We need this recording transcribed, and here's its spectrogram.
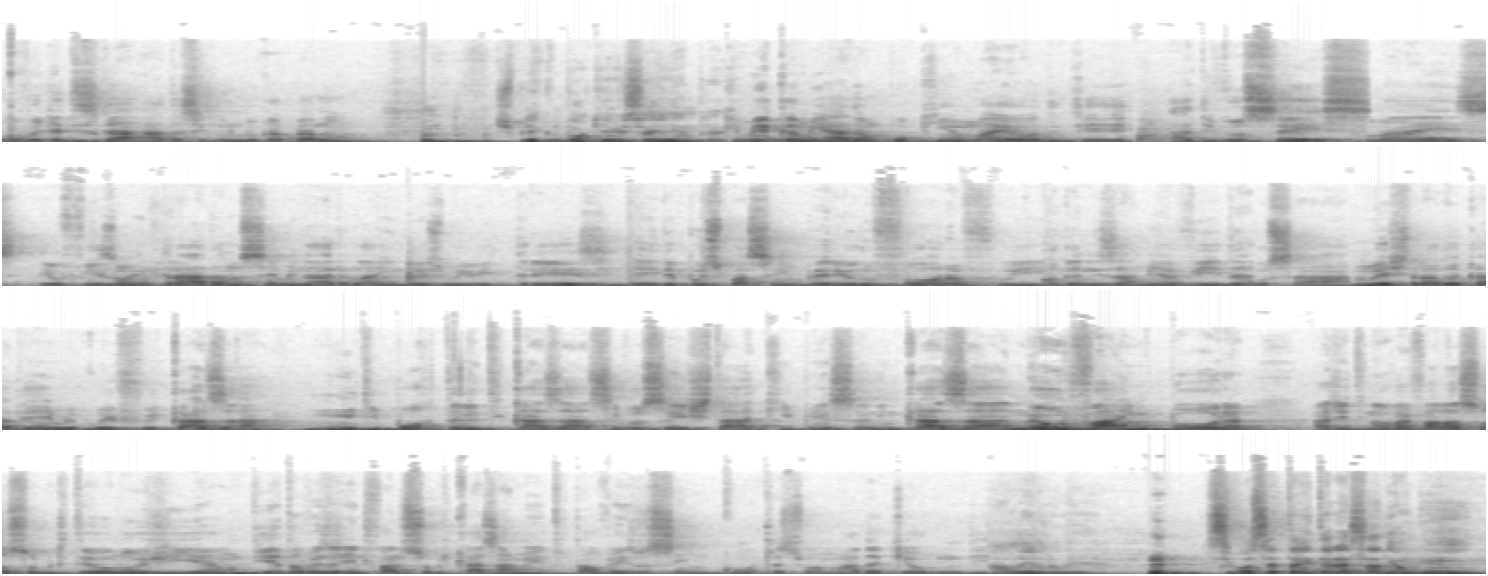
Ovelha desgarrada, segundo meu capelão. Explica um pouquinho isso aí, André. Que minha caminhada é um pouquinho maior do que a de vocês, mas eu fiz uma entrada no seminário lá em 2013 e aí depois passei um período fora, fui organizar minha vida, cursar um mestrado acadêmico e fui casar. Muito importante casar. Se você está aqui pensando em casar, não vá embora. A gente não vai falar só sobre teologia. Um dia talvez a gente fale sobre casamento. Talvez você encontre a sua amada aqui algum dia. Aleluia. Se você está interessado em alguém,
